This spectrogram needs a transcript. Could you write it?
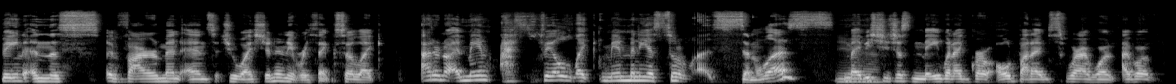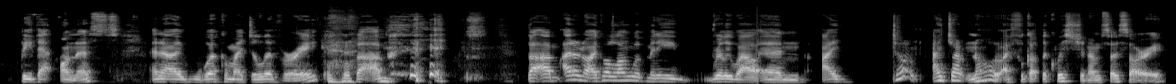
being in this environment and situation and everything. So, like, I don't know. I mean, I feel like me and Minnie are sort of uh, similar. Maybe she's just me when I grow old, but I swear I won't. I won't be that honest, and I will work on my delivery. but um, but um, I don't know. I got along with Minnie really well, and I don't. I don't know. I forgot the question. I'm so sorry.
